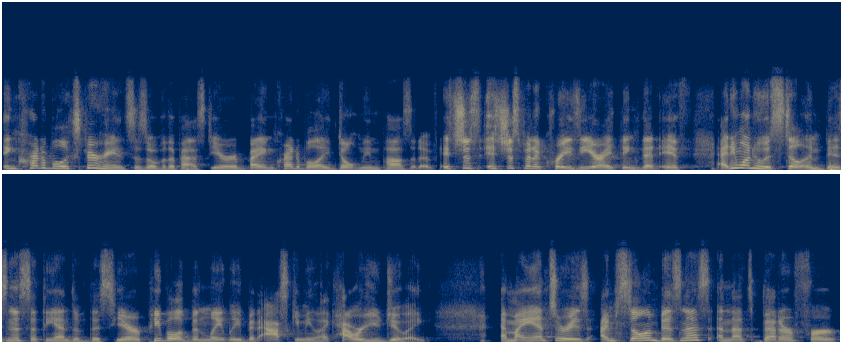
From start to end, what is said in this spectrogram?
incredible experiences over the past year and by incredible i don't mean positive. It's just it's just been a crazy year. I think that if anyone who is still in business at the end of this year people have been lately been asking me like how are you doing? And my answer is i'm still in business and that's better for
